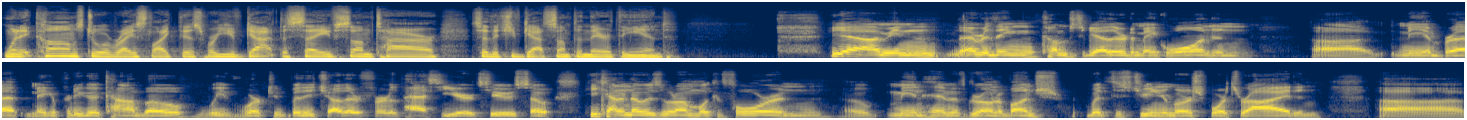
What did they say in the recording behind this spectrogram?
when it comes to a race like this where you've got to save some tire so that you've got something there at the end? Yeah, I mean, everything comes together to make one, and uh, me and Brett make a pretty good combo. We've worked with each other for the past year or two, so he kind of knows what I'm looking for, and uh, me and him have grown a bunch with this junior motorsports ride, and uh,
